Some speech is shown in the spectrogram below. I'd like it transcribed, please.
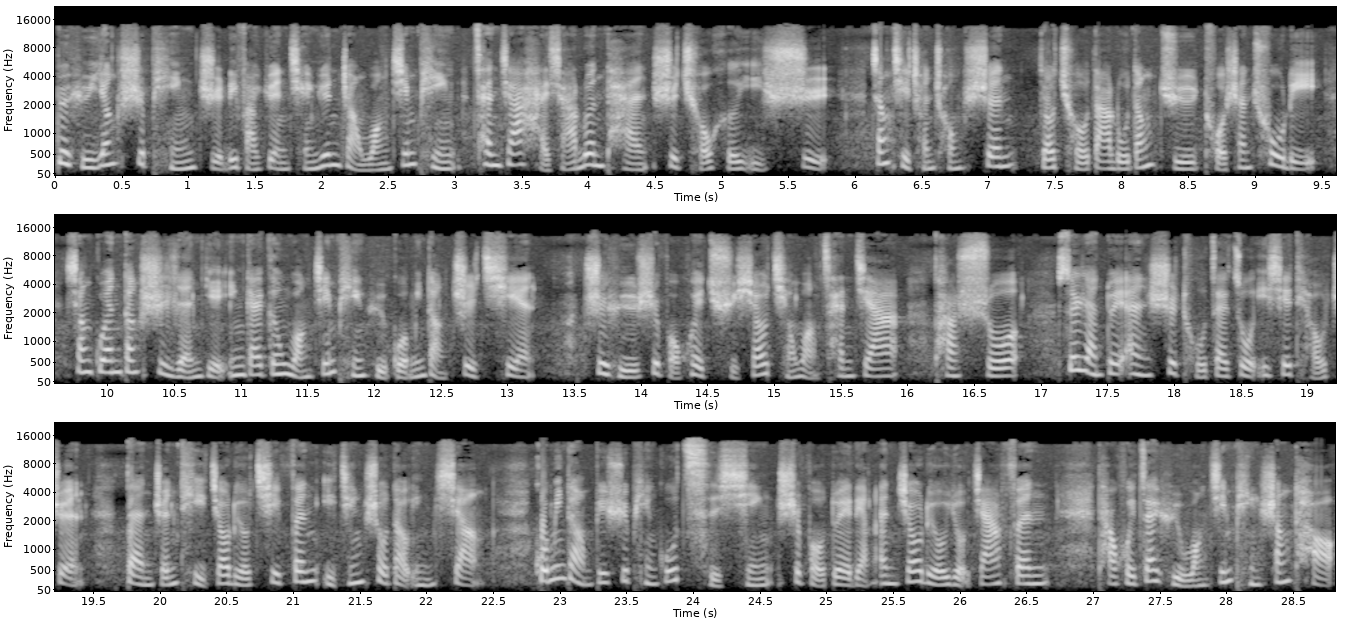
对于央视频指立法院前院长王金平参加海峡论坛是求和仪式，江启臣重申要求大陆当局妥善处理，相关当事人也应该跟王金平与国民党致歉。至于是否会取消前往参加，他说。虽然对岸试图在做一些调整，但整体交流气氛已经受到影响。国民党必须评估此行是否对两岸交流有加分。他会再与王金平商讨，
